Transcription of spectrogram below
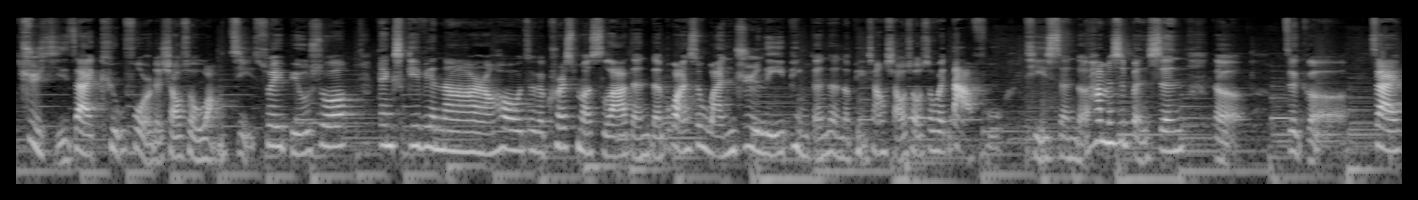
聚集在 Q4 的销售旺季，所以比如说 Thanksgiving 啊，然后这个 Christmas 啦等等，不管是玩具、礼品等等的品项销售是会大幅提升的，他们是本身的。这个在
